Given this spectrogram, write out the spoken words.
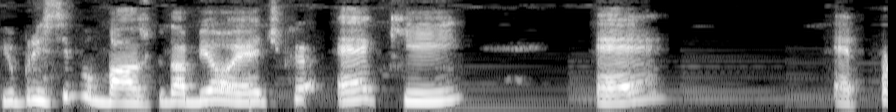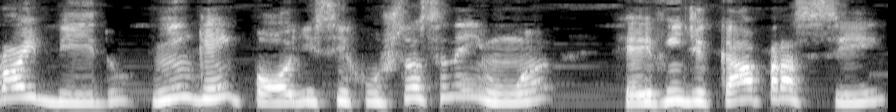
E o princípio básico da bioética é que é, é proibido, ninguém pode, em circunstância nenhuma, reivindicar para si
